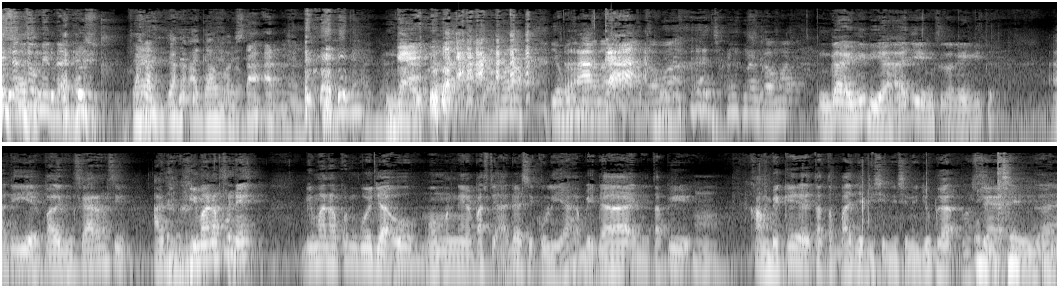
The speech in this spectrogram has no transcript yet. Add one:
Listen to me, brother. Jangan jangan agama dong. Pestaan. Enggak. Agama lah. Ya Neraka. jangan agama. Jangan agama. Enggak, ini dia aja yang suka kayak gitu. Adi iya paling sekarang sih Adi, gimana pun ya, gimana pun gue jauh, momennya pasti ada sih kuliah beda ini tapi comebacknya tetap aja di sini-sini juga maksudnya Anjing. dan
